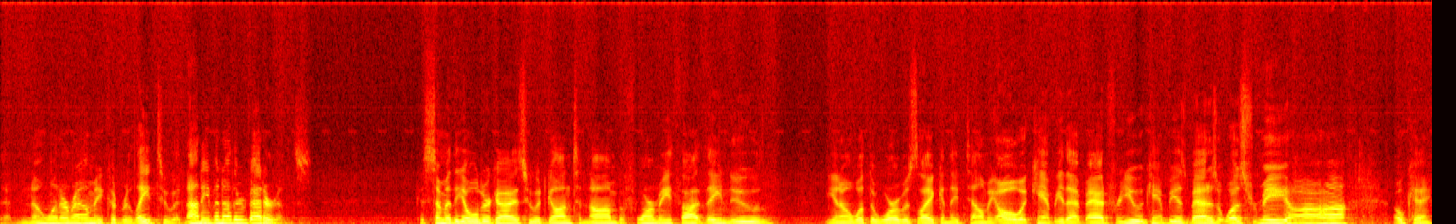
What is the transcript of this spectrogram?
That no one around me could relate to it, not even other veterans. Because some of the older guys who had gone to Nam before me thought they knew you know, what the war was like, and they'd tell me, oh, it can't be that bad for you. It can't be as bad as it was for me. Ha ha. Okay.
